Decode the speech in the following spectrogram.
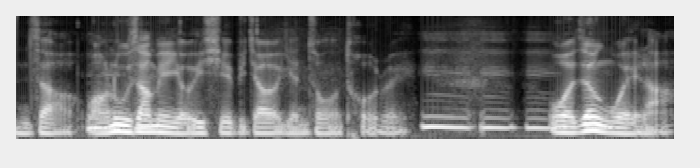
你知道，网络上面有一些比较严重的拖累。嗯嗯嗯，我认为啦，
